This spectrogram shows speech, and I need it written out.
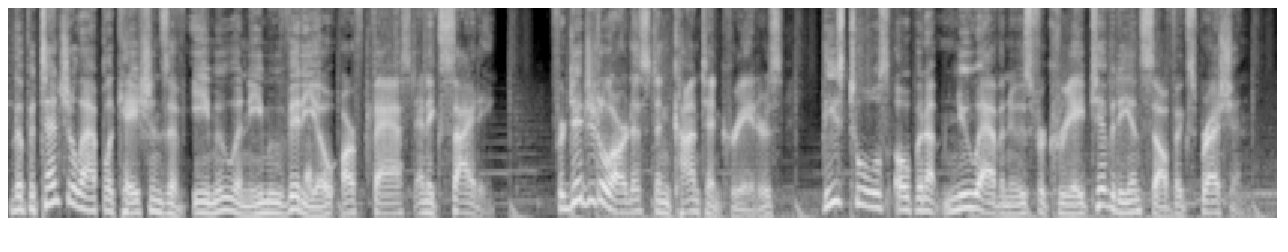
The potential applications of Emu and Emu Video are fast and exciting. For digital artists and content creators, these tools open up new avenues for creativity and self-expression.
